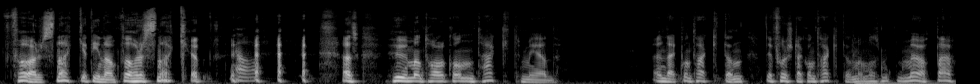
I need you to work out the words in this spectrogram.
försnacket innan försnacket. ja. Alltså hur man tar kontakt med den där kontakten, den första kontakten. Man måste möta.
